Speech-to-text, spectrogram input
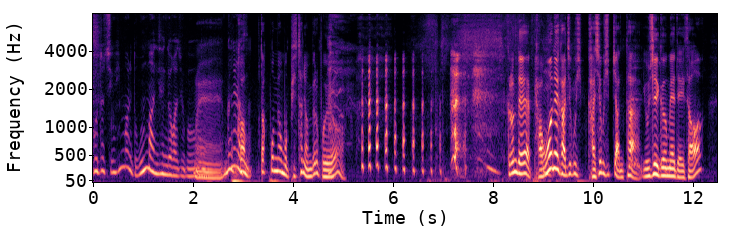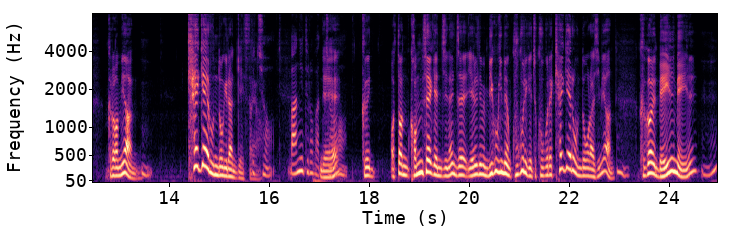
저도 지금 흰머리 너무 많이 생겨가지고. 네. 뭐딱 보면 뭐 비슷한 연배로 보여요. 그런데 병원에 가지고 싶, 가시고 싶지 않다. 요실금에 대해서 그러면 음. 케겔 운동이라는 게 있어요. 그렇죠. 많이 들어봤죠. 네. 그 어떤 검색 엔진에 이제 예를 들면 미국이면 구글이겠죠. 구글에 케겔 운동을 하시면 음. 그걸 매일매일 음.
